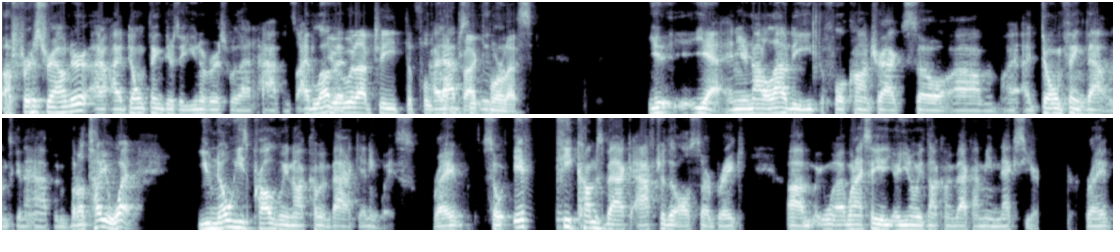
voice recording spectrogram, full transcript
a first rounder, I, I, don't think there's a universe where that happens. I'd love you it. You would have to eat the full I'd contract, more or less. You, yeah, and you're not allowed to eat the full contract. So um, I, I don't think that one's going to happen. But I'll tell you what, you know he's probably not coming back anyways, right? So if if he comes back after the All Star break, um, when I say you know he's not coming back, I mean next year, right?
